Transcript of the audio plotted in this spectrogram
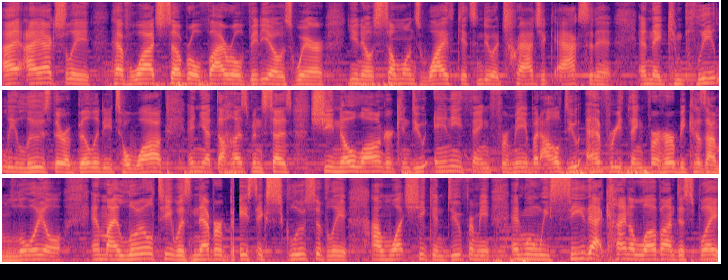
I, I actually have watched several viral videos where, you know, someone's wife gets into a tragic accident and they completely lose their ability to walk. And yet the husband says, She no longer can do anything for me, but I'll do everything for her because I'm loyal. And my loyalty was never based exclusively on what she can do for me. And when we see that kind of love on display,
